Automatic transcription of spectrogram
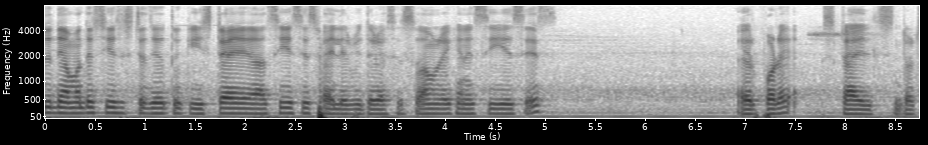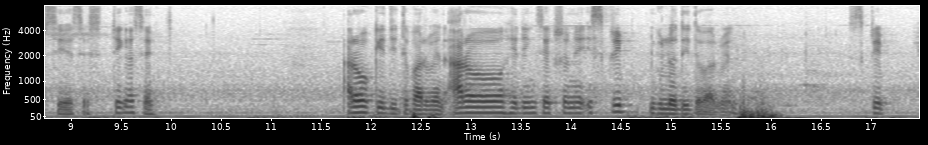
যদি আমাদের সিএসএসটা যেহেতু কি স্টাই সিএসএস ফাইলের ভিতরে আছে সো আমরা এখানে সিএসএস এরপরে স্টাইলস ডট সিএসএস ঠিক আছে? আরও কি দিতে পারবেন? আরও হেডিং সেকশনে স্ক্রিপ্টগুলো দিতে পারবেন। স্ক্রিপ্ট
